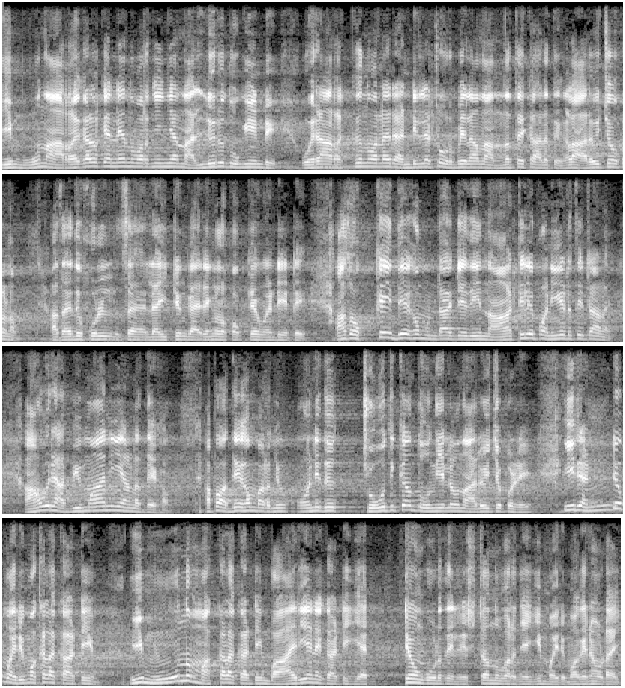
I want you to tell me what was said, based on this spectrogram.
ഈ മൂന്ന് അറകൾക്ക് തന്നെ എന്ന് പറഞ്ഞു കഴിഞ്ഞാൽ നല്ലൊരു തുകയുണ്ട്. ഒരറക്ക് എന്ന് പറഞ്ഞാൽ രണ്ട് ലക്ഷം ഉറുപ്പിയിലാണ് അന്നത്തെ കാലത്ത്. നിങ്ങൾ ആലോചിച്ച് നോക്കണം. അതായത് ഫുൾ ലൈറ്റും കാര്യങ്ങളൊക്കെ ഒക്കെ വേണ്ടിയിട്ട്. അതൊക്കെ ഇദ്ദേഹം ഉണ്ടാക്കിയത് ഈ നാട്ടിൽ പണിയെടുത്തിട്ടാണ്. ആ ഒരു അഭിമാനിയാണ് അദ്ദേഹം. അപ്പോൾ അദ്ദേഹം പറഞ്ഞു ഓനിത് ചോദിക്കാൻ തോന്നിയല്ലോ എന്ന് ആലോചിച്ചപ്പോഴേ ഈ രണ്ട് മരുമക്കളെ കാട്ടിയും ഈ മൂന്ന് മക്കളെ കാട്ടിയും ഭാര്യനെ കാട്ടിയും ഏറ്റവും കൂടുതൽ ഇഷ്ടം എന്ന് പറഞ്ഞ ഈ മരുമകനോടായി.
